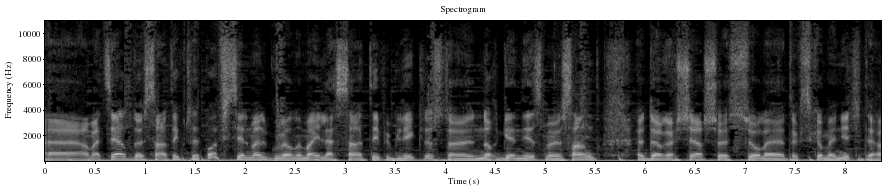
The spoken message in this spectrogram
euh, en matière de santé. C'est pas officiellement le gouvernement et la santé publique, c'est un organisme, un centre de recherche sur la toxicomanie, etc.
